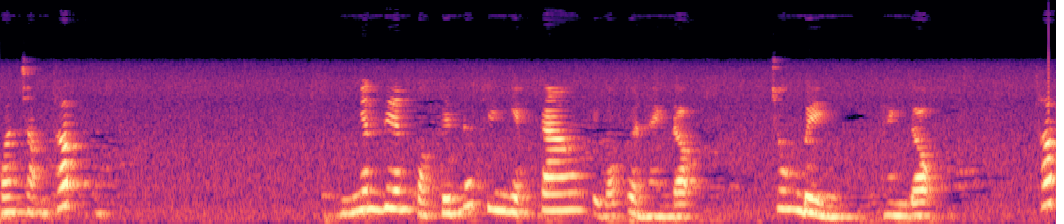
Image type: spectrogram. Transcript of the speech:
quan trọng thấp. Nhân viên có kiến thức kinh nghiệm cao thì có quyền hành động. Trung bình hành động, thấp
